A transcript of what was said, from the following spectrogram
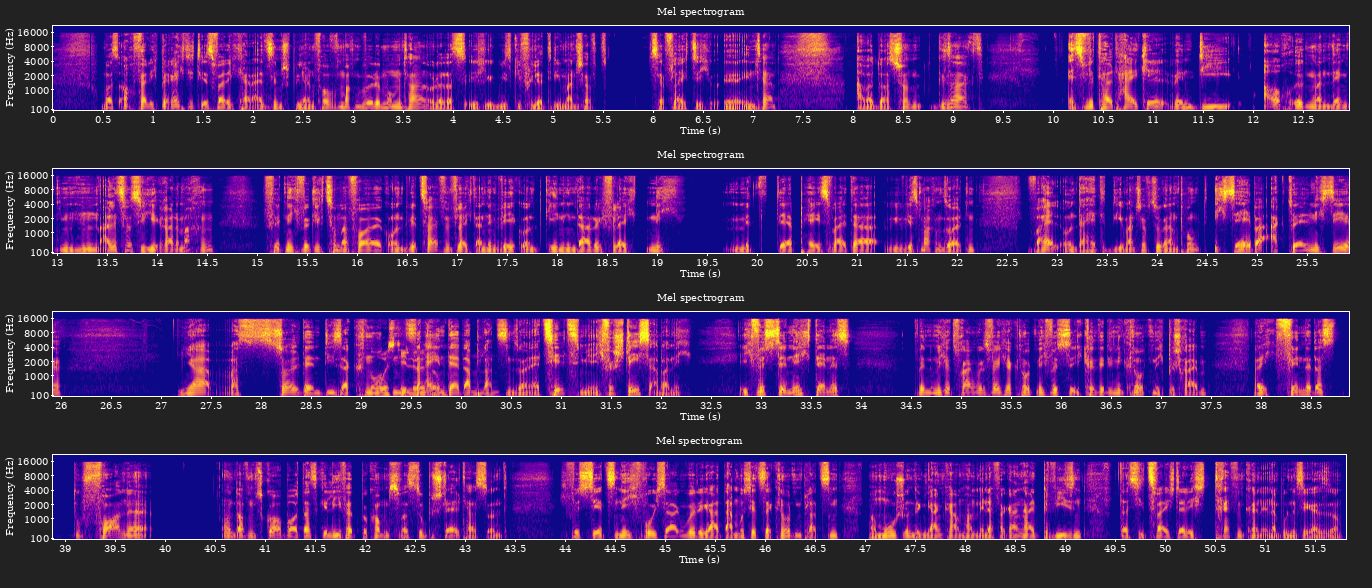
was auch völlig berechtigt ist, weil ich keinen einzelnen Spieler einen Vorwurf machen würde momentan oder dass ich irgendwie das Gefühl hatte, die Mannschaft zerfleischt sich äh, intern. Aber du hast schon gesagt, es wird halt heikel, wenn die auch irgendwann denken, hm, alles, was wir hier gerade machen, führt nicht wirklich zum Erfolg und wir zweifeln vielleicht an dem Weg und gehen ihn dadurch vielleicht nicht mit der Pace weiter, wie wir es machen sollten, weil, und da hätte die Mannschaft sogar einen Punkt, ich selber aktuell nicht sehe, ja, was soll denn dieser Knoten sein, der da mhm. platzen soll? Erzähl's mir, ich verstehe es aber nicht. Ich wüsste nicht, Dennis, wenn du mich jetzt fragen würdest, welcher Knoten, ich wüsste, ich könnte dir den Knoten nicht beschreiben, weil ich finde, dass du vorne und auf dem Scoreboard das geliefert bekommst, was du bestellt hast. Und ich wüsste jetzt nicht, wo ich sagen würde, ja, da muss jetzt der Knoten platzen. Mamouche und den Gangkam haben in der Vergangenheit bewiesen, dass sie zweistellig treffen können in der Bundesliga-Saison.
